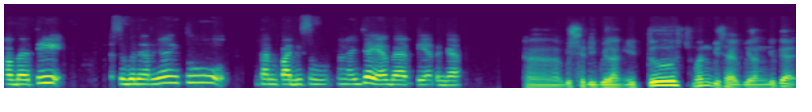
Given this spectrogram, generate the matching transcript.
Oh, berarti sebenarnya itu tanpa disengaja ya berarti ya Tegar? Uh, bisa dibilang itu, cuman bisa bilang juga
